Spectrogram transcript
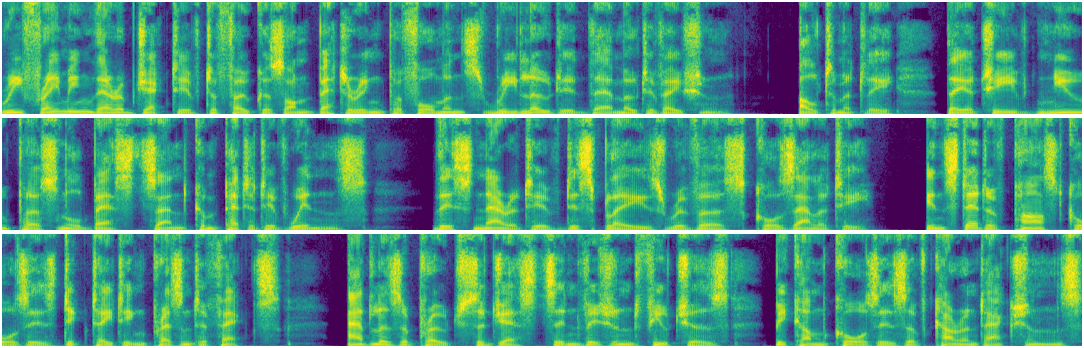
Reframing their objective to focus on bettering performance reloaded their motivation. Ultimately, they achieved new personal bests and competitive wins. This narrative displays reverse causality. Instead of past causes dictating present effects, Adler's approach suggests envisioned futures become causes of current actions,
